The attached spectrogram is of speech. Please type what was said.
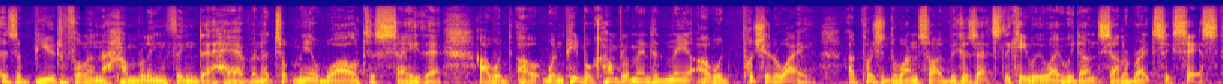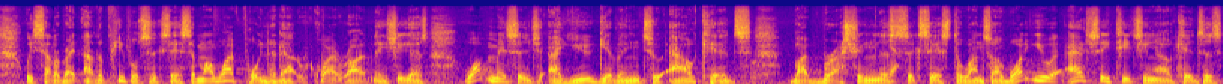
it's a beautiful and a humbling thing to have, and it took me a while to say that. I would, I, when people complimented me, I would push it away. I'd push it to one side because that's the Kiwi way. We don't celebrate success. We celebrate other people's success. And my wife pointed out quite rightly, she goes, what message are you giving to our kids by brushing this yeah. success to one side? What you are actually teaching our kids is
